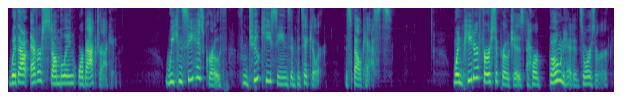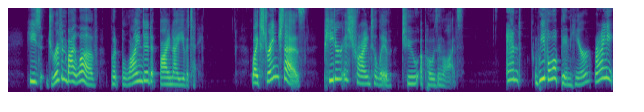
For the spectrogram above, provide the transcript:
without ever stumbling or backtracking. We can see his growth from two key scenes in particular the spellcasts. When Peter first approaches our boneheaded sorcerer, he's driven by love but blinded by naivete. Like Strange says, Peter is trying to live two opposing lives. And we've all been here, right?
